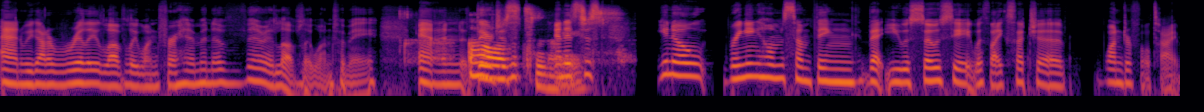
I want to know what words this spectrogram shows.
and we got a really lovely one for him and a very lovely one for me and they're oh, just that's and it's just nice. You know bringing home something that you associate with like such a wonderful time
